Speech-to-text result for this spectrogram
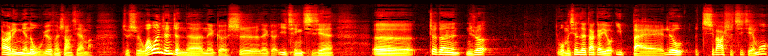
二零年的五月份上线嘛，就是完完整整的那个是那个疫情期间，呃，这段你说我们现在大概有一百六七八十期节目。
